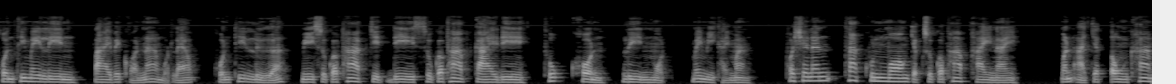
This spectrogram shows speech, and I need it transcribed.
คนที่ไม่ลีนตายไปก่อนหน้าหมดแล้ว คนที่เหลือมีสุขภาพจิตดี สุขภาพกายดี ทุกคนลีนหมด ไม่มีไขมัน เพราะฉะนั้นถ้าคุณมองจากสุขภาพภายใน มันอาจจะตรงข้าม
